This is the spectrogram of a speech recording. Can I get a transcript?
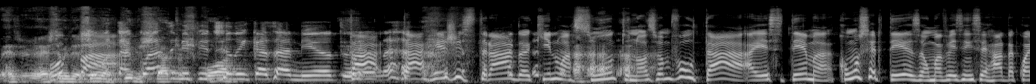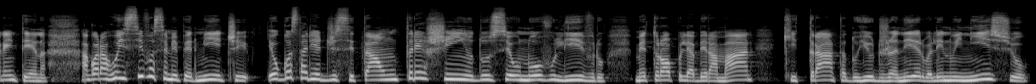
restabelecer o antigo tá quase me pedindo em casamento. Tá, tá registrado aqui no assunto. Nós vamos voltar a esse tema com certeza uma vez encerrada a quarentena. Agora, Rui, se você me permite, eu gostaria de citar um trechinho do seu novo livro, Metrópole à Beira-Mar, que trata do Rio de Janeiro ali no início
